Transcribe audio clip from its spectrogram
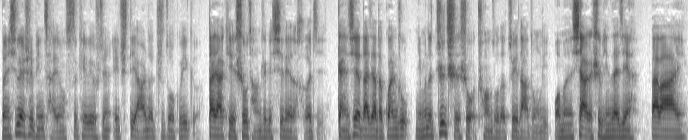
本系列视频采用四 K 六十帧 HDR 的制作规格，大家可以收藏这个系列的合集。感谢大家的关注，你们的支持是我创作的最大动力。我们下个视频再见，拜拜。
